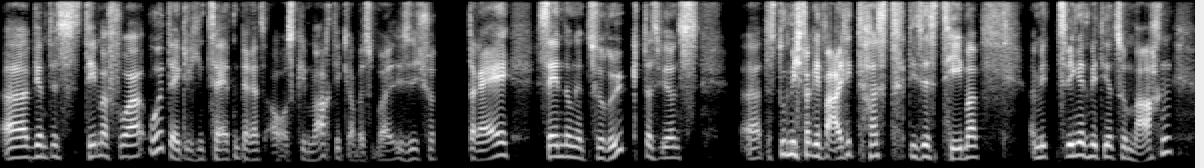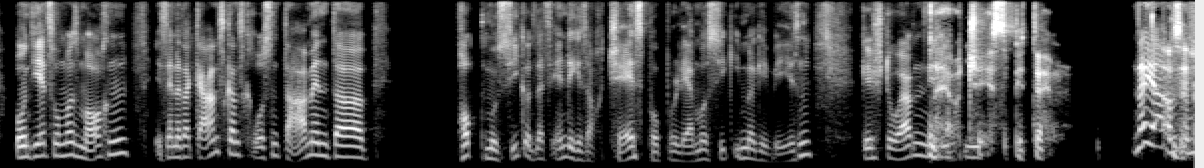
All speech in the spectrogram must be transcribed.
Äh, wir haben das Thema vor urtäglichen Zeiten bereits ausgemacht. Ich glaube, es war, es ist schon drei Sendungen zurück, dass wir uns, äh, dass du mich vergewaltigt hast, dieses Thema mit, zwingend mit dir zu machen. Und jetzt, wo wir es machen, ist eine der ganz, ganz großen Damen der Popmusik und letztendlich ist auch Jazz-Populärmusik immer gewesen, gestorben. Naja, Jazz, bitte. Naja, also,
